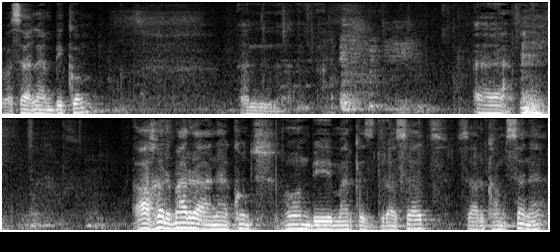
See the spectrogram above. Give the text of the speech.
وسهلا بكم. آه، آخر مرة أنا كنت هون بمركز دراسات صار كم سنة.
